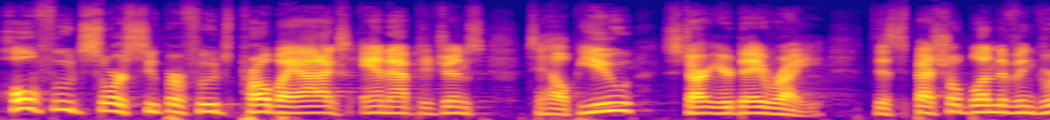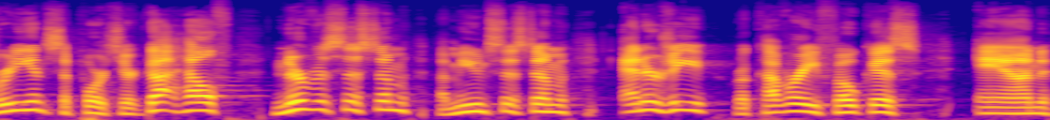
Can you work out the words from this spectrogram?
whole food source superfoods, probiotics, and adaptogens to help you start your day right. This special blend of ingredients supports your gut health, nervous system, immune system, energy, recovery, focus, and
